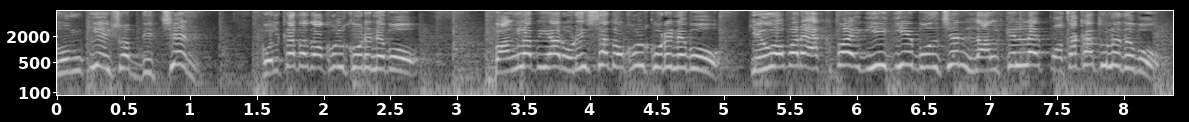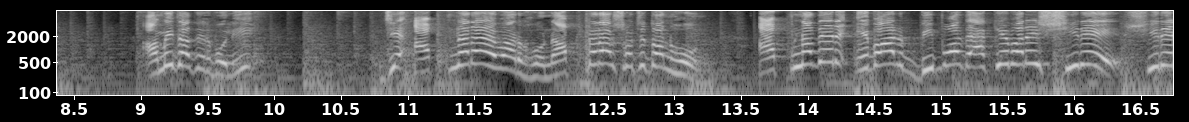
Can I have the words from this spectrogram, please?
ধমকি এইসব দিচ্ছেন। কলকাতা দখল করে নেব, বাংলা, বিহার, ওড়িশা দখল করে নেব, কেউ আবার এক পা এগিয়ে গিয়ে বলছেন, লালকেল্লায় পতাকা তুলে দেব। আমি তাদের বলি যে আপনারা এবার হন, আপনারা সচেতন হন। আপনাদের এবার বিপদ একেবারে শিরে শিরে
